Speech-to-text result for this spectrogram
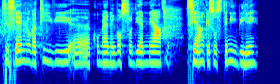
se si è innovativi, eh, come è nel vostro DNA, sì. si è anche sostenibili?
